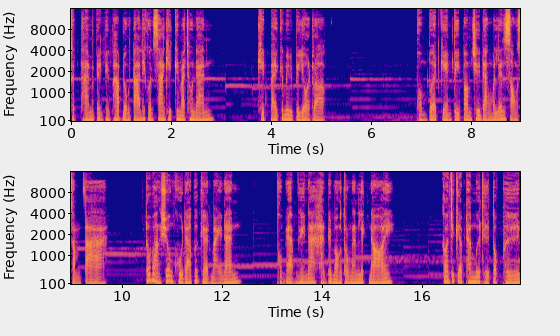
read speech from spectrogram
สุดท้ายมันเป็นเพียงภาพดวงตาที่คนสร้างคิดขึ้นมาเท่านั้น คิดไปก็ไม่มีประโยชน์หรอก ผมเปิดเกมตีป้อมชื่อดังมาเล่นสองสามตา ระหว่างช่วงคูดาวเพื่อเกิดใหม่นั้น ผมแอบเงยหน้าหันไปมองตรงนั้นเล็กน้อย ก่อนจะเกือบทำมือถือตกพื้น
